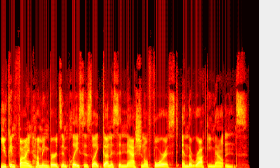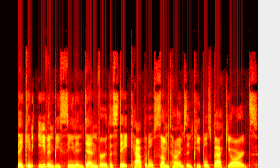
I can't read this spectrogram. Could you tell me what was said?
You can find hummingbirds in places like Gunnison National Forest and the Rocky Mountains. They can even be seen in Denver, the state capital, sometimes in people's backyards.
